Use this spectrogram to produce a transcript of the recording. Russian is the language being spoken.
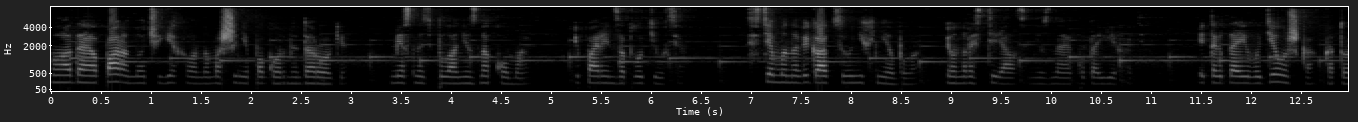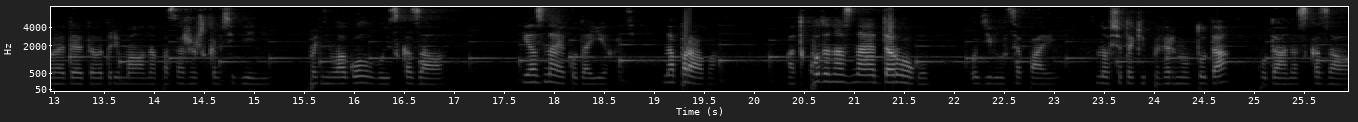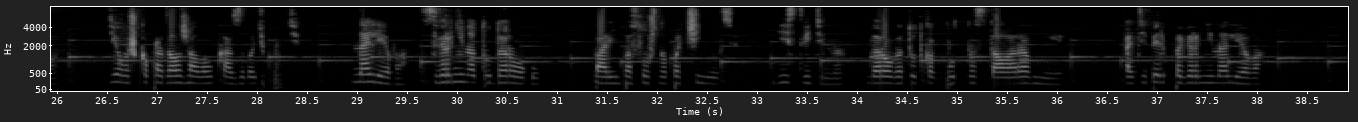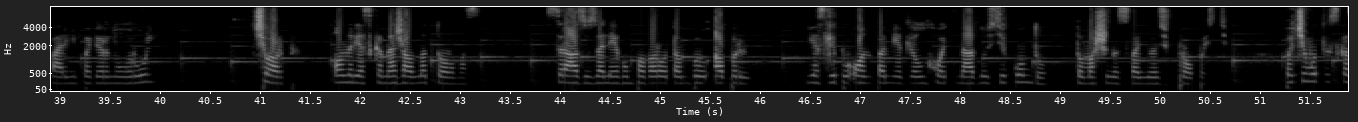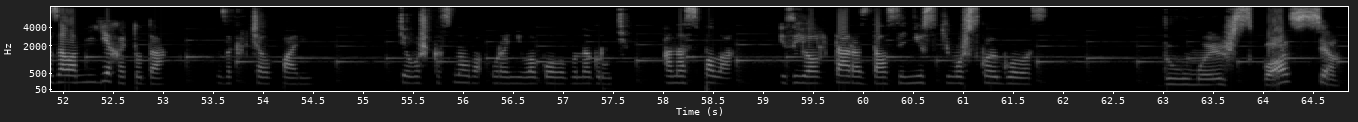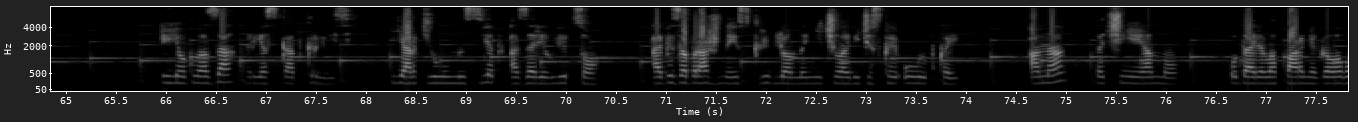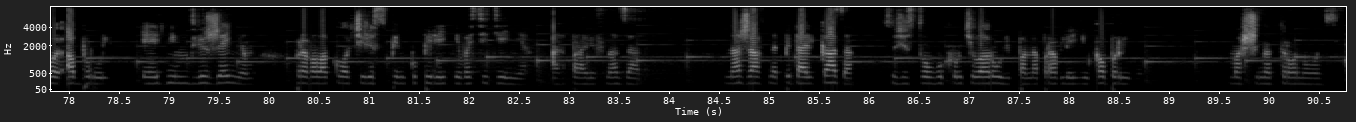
Молодая пара ночью ехала на машине по горной дороге. Местность была незнакомая, и парень заблудился. Системы навигации у них не было, и он растерялся, не зная, куда ехать. И тогда его девушка, которая до этого дремала на пассажирском сиденье, подняла голову и сказала, «Я знаю, куда ехать. Направо». «Откуда она знает дорогу?» – удивился парень, но все-таки повернул туда, куда она сказала. Девушка продолжала указывать путь. «Налево, сверни на ту дорогу». Парень послушно подчинился. Действительно, дорога тут как будто стала ровнее. А теперь поверни налево. Парень повернул руль. Черт! Он резко нажал на тормоз. Сразу за левым поворотом был обрыв. Если бы он помедлил хоть на одну секунду, то машина свалилась в пропасть. «Почему ты сказала мне ехать туда?» — закричал парень. Девушка снова уронила голову на грудь. Она спала. Из ее рта раздался низкий мужской голос. «Думаешь, спасся?» Ее глаза резко открылись. Яркий лунный свет озарил лицо, обезображенное искривленной нечеловеческой улыбкой. Она, точнее оно, ударила парня головой об руль и одним движением проволокло через спинку переднего сиденья, отправив назад. Нажав на педаль газа, существо выкрутило руль по направлению к обрыву. Машина тронулась.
